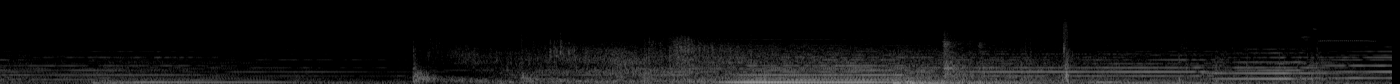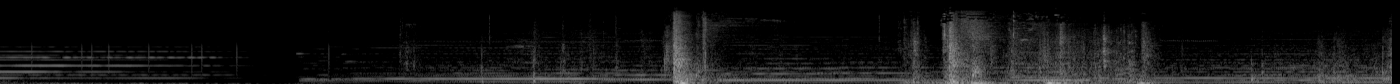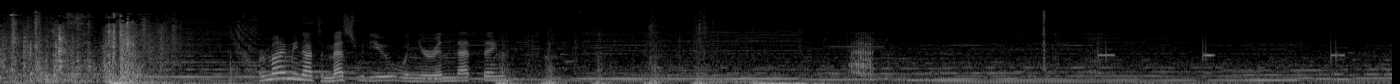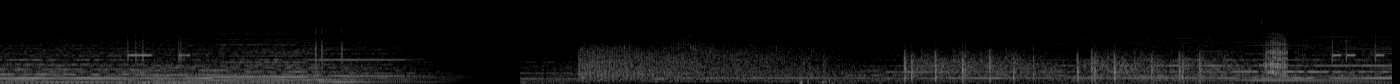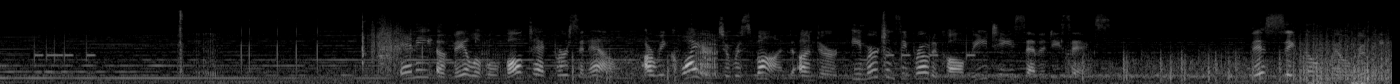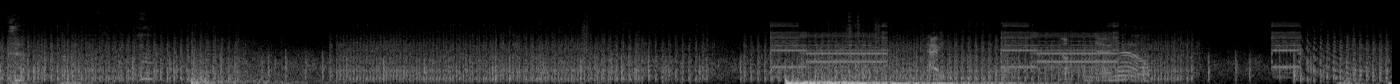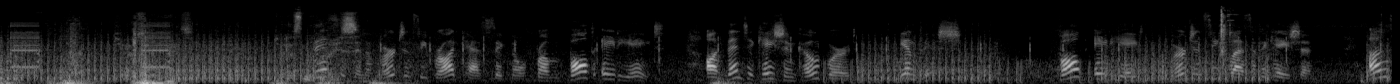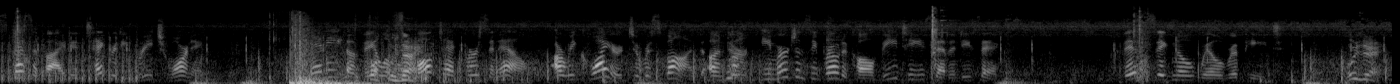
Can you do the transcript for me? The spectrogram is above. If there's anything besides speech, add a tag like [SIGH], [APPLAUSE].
Remind me not to mess with you when you're in that thing. Vault-Tec personnel are required to respond under Emergency Protocol VT-76. This signal will repeat. Hey! Nothing there now. This is an emergency broadcast signal from Vault 88. Authentication code word, IMPISH. Vault 88 emergency classification. Unspecified integrity breach warning. Any available? Vault-Tec personnel are required to respond under Emergency Protocol VT-76. This signal will repeat. Who's that?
